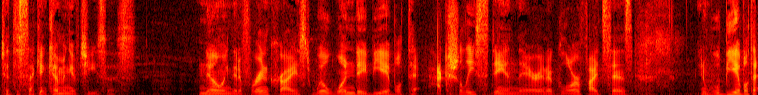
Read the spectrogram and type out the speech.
to the second coming of Jesus, knowing that if we're in Christ, we'll one day be able to actually stand there in a glorified sense and we'll be able to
